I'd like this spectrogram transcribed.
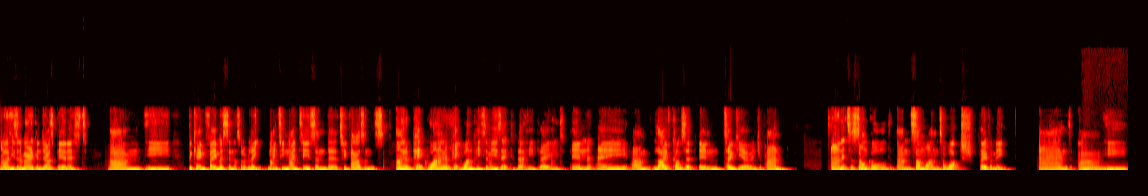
Uh, he's an American jazz pianist. Um, he became famous in the sort of late 1990s and the 2000s. I'm going to pick one. I'm going to pick one piece of music that he played in a um, live concert in Tokyo, in Japan, and it's a song called um, "Someone to Watch Over Me." And uh, he,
